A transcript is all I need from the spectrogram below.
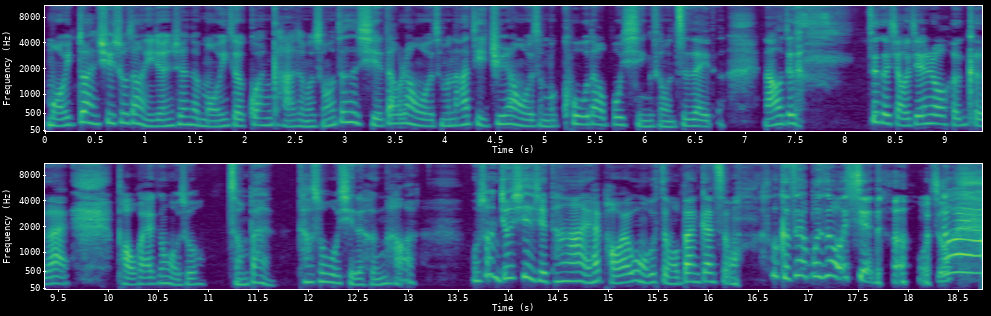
某一段叙述到你人生的某一个关卡，什么什么，真的写到让我什么哪几句让我什么哭到不行，什么之类的。”然后这个这个小鲜肉很可爱，跑回来跟我说：“怎么办？”他说：“我写的很好啊。”我说：“你就谢谢他，还跑回来问我怎么办干什么？”说：“可是又不是我写的。”我说：“对啊，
